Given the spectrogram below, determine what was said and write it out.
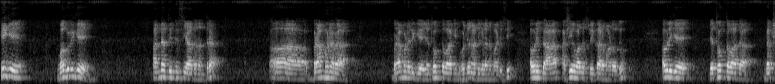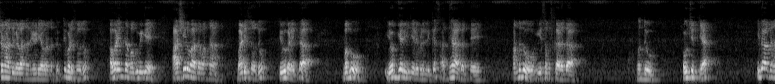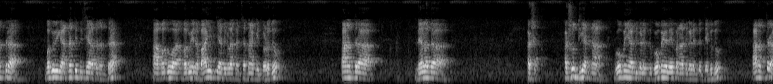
ಹೀಗೆ ಮಗುವಿಗೆ ಅನ್ನ ತಿನ್ನಿಸಿ ಆದ ನಂತರ ಬ್ರಾಹ್ಮಣರ, ಬ್ರಾಹ್ಮಣರಿಗೆ ಯಥೋಕ್ತವಾಗಿ ಭೋಜನಾದಿಗಳನ್ನು ಮಾಡಿಸಿ ಅವರಿಂದ ಆಶೀರ್ವಾದ ಸ್ವೀಕಾರ ಮಾಡೋದು, ಅವರಿಗೆ ಯಥೋಕ್ತವಾದ ದಕ್ಷಿಣಾದಿಗಳನ್ನು ನೀಡಿ ಅವರನ್ನು ತೃಪ್ತಿಪಡಿಸೋದು ಅವರಿಂದ ಮಗುವಿಗೆ ಆಶೀರ್ವಾದವನ್ನು ಮಾಡಿಸೋದು, ಇವುಗಳಿಂದ ಮಗು ಯೋಗ್ಯ ರೀತಿಯಲ್ಲಿ ಬೆಳೀಲಿಕ್ಕೆ ಸಾಧ್ಯ ಆಗತ್ತೆ ಅನ್ನೋದು ಈ ಸಂಸ್ಕಾರದ ಒಂದು ಔಚಿತ್ಯ. ಇದಾದ ನಂತರ ಮಗುವಿಗೆ ಅನ್ನ ತಿನ್ನಿಸಿ ಆದ ನಂತರ ಆ ಮಗುವ, ಮಗುವಿನ ಬಾಯಿ ಇತ್ಯಾದಿಗಳನ್ನು ಚೆನ್ನಾಗಿ ತೊಳೆದು ಆನಂತರ ನೆಲದ ಅಶ್, ಅಶುದ್ಧಿಯನ್ನು ಗೋಮಯಾದಿಗಳಿಂದ ಗೋಮಯ ಲೇಪನಾದಿಗಳಿಂದ ತೆಗೆದು ಆನಂತರ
